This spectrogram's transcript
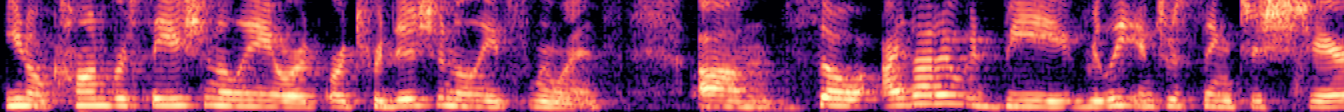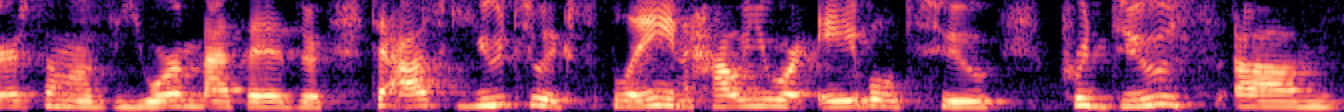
you know, conversationally or, or traditionally fluent. Um. So I thought it would be really interesting to share some of your methods or to ask you to explain how you were able to produce um,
